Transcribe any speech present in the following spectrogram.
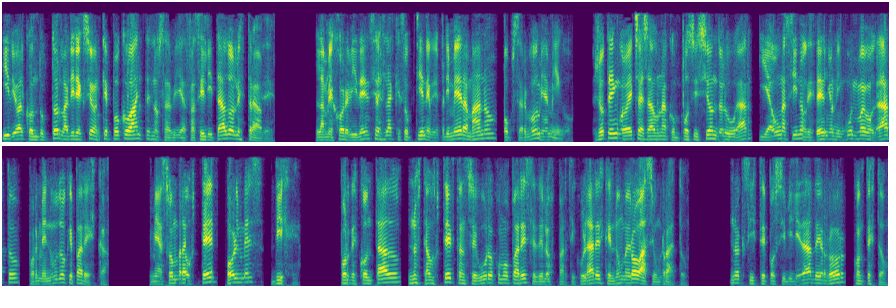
y dio al conductor la dirección que poco antes nos había facilitado Lestrade. La mejor evidencia es la que se obtiene de primera mano, observó mi amigo. Yo tengo hecha ya una composición del lugar, y aún así no desdeño ningún nuevo dato, por menudo que parezca. Me asombra usted, Holmes, dije. Por descontado, no está usted tan seguro como parece de los particulares que numeró hace un rato. No existe posibilidad de error, contestó.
